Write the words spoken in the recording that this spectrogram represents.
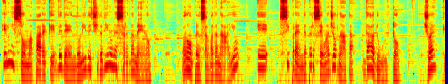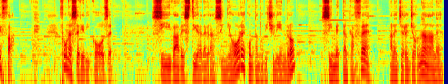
E lui insomma pare che vedendoli decida di non essere da meno. Rompe un salvadanaio e si prende per sé una giornata da adulto. Cioè, che fa? Fa una serie di cose. Si va a vestire da gran signore con tanto di cilindro, si mette al caffè, a leggere il giornale,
